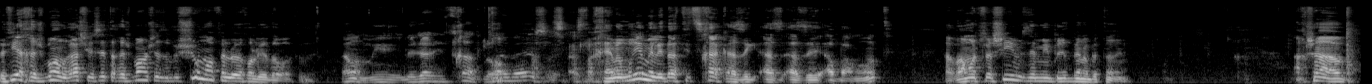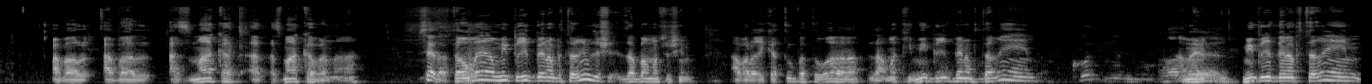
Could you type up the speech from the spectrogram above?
לפי החשבון, רש"י עושה את החשבון שזה בשום אופן לא יכול להיות דבר כזה. למה? מלידת יצחק, לא? 210. אז לכן אומרים מלידת יצחק, אז, זה- אז, אז זה 400, 430 זה מברית בין הבתרים. עכשיו, אבל, אבל, אז מה, אז מה הכוונה? בסדר, אתה אומר מברית בין הבתרים זה 430, אבל הרי כתוב בתורה, למה? כי מברית בין הבתרים, אמן, מברית בין הבתרים,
